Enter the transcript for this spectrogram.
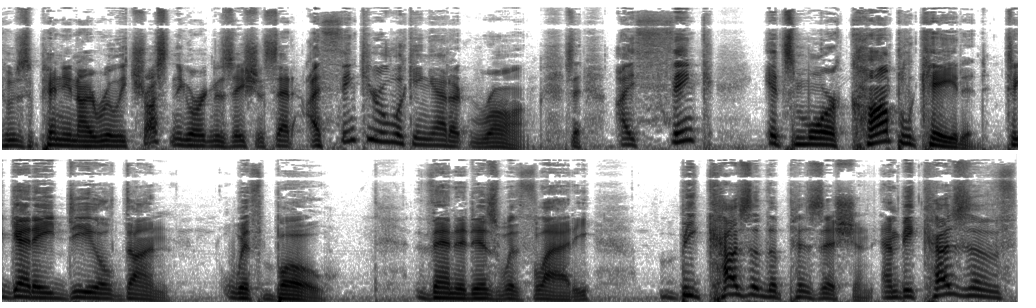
whose opinion I really trust in the organization said, I think you're looking at it wrong. Said, I think it's more complicated to get a deal done with Bo than it is with Vladdy. because of the position and because of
